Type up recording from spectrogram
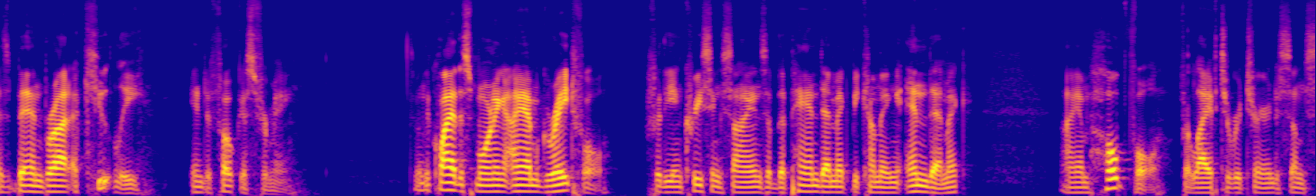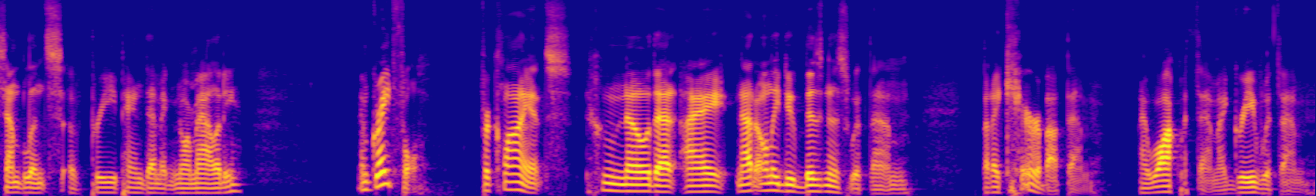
has been brought acutely into focus for me. So, in the quiet this morning, I am grateful for the increasing signs of the pandemic becoming endemic. I am hopeful for life to return to some semblance of pre pandemic normality. I'm grateful for clients who know that I not only do business with them, but I care about them. I walk with them, I grieve with them,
